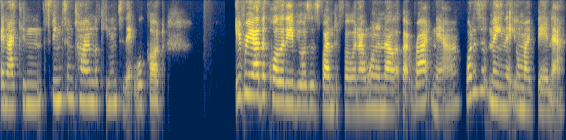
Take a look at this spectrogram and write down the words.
and I can spend some time looking into that. Well, God, every other quality of yours is wonderful and I want to know it. But right now, what does it mean that you're my banner?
